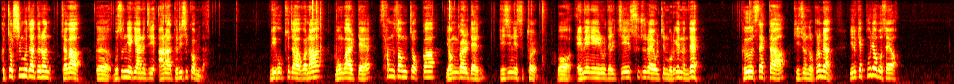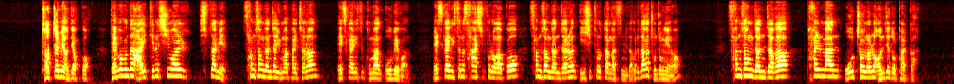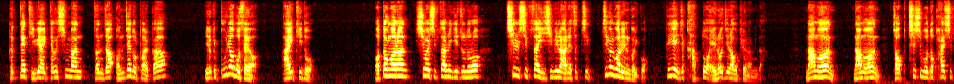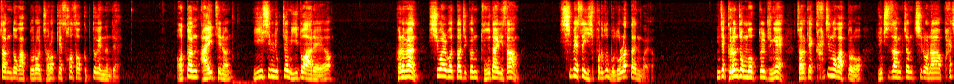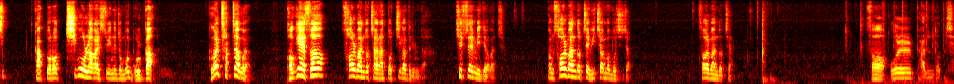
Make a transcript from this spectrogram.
그쪽 실무자들은 제가 그 무슨 얘기하는지 알아들으실 겁니다. 미국 투자하거나 뭔가 할 때 삼성 쪽과 연결된 비즈니스 툴, 뭐 M&A로 될지 수주로 해올지는 모르겠는데 그 섹터 기준으로 그러면 이렇게 뿌려보세요. 저점이 어디였고 대부분들 IT는 10월 13일 삼성전자 68,000원, SK하이닉스 95,500원. SK하이닉스는 40% 갖고 삼성전자는 20%땅 같습니다. 그러다가 조종해요. 삼성전자가 85,000원을 언제 돌파할까? 그때 DBI텍은 10만 전자 언제 돌파할까? 이렇게 뿌려보세요. IT도. 어떤 거는 10월 13일 기준으로 7, 14, 20일 안에서 찍, 찌글거리는 거 있고. 그게 이제 각도 에너지라고 표현합니다. 남은, 남은 저 75도, 83도 각도로 저렇게 서서 급등했는데 어떤 IT는 26.2도 아래에요. 그러면 10월부터 지금 두 달 이상 10에서 20%도 못 올랐다는 거예요. 이제 그런 종목들 중에 저렇게 카지노 각도로 63.75나 80 각도로 치고 올라갈 수 있는 종목이 뭘까? 그걸 찾자고요. 거기에서 서울 반도체 하나 또 찍어드립니다. 칩셋 미디어 같죠. 그럼 서울 반도체 위치 한번 보시죠. 서울 반도체. 서울 반도체.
